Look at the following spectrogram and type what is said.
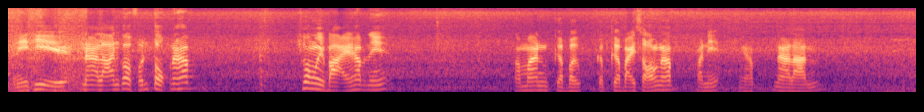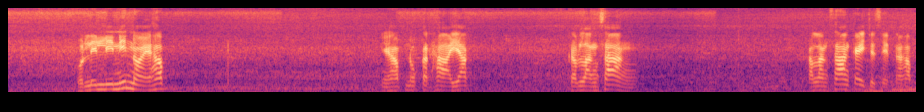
อันนี้ที่หน้าร้านก็ฝนตกนะครับ ช่วงบ่ายๆนะครับนี้ ประมาณเกือบเกือบเกือบบ่ายสองนะครับวันนี้นะครับหน้าร้านฝนลินลินนิดหน่อยครับนี่ครับนกกระทายักษ์กำลังสร้าง กำลังสร้างใกล้จะเสร็จนะครับ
